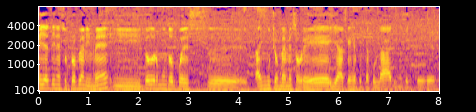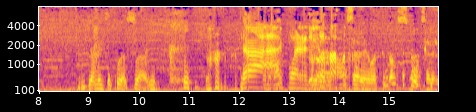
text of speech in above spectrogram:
ella tiene su propio anime y todo el mundo pues eh, hay muchos memes sobre ella que es espectacular y no sé qué Ya me te kudasai. Ay, por Dios. vamos a ver. Vamos a ver.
